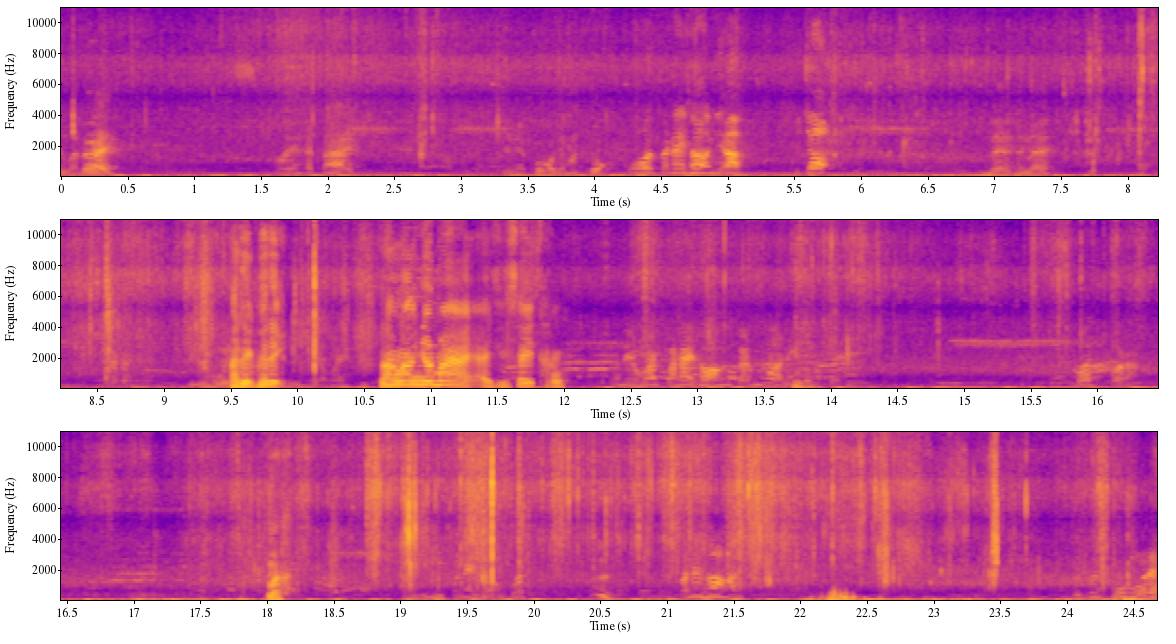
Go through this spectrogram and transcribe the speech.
น์คณิวัฒน์เลยเอาให้กระตายนี่ไม่คู่นี่มันจกำโอ้ยไปในท้องอยู่แล้วพี่เจ้าเลยเห็นเลยพะดิกพะดิกล้างล้างๆโยนมาไอ้ที่ใส่ถังตัวนี้มันไปในท้องคือกันบ่นี่เบิดก่อนอะมานี่ไปในท้องเบิดไปในท้องอะเป็นเป็นฟูงบ่ได้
